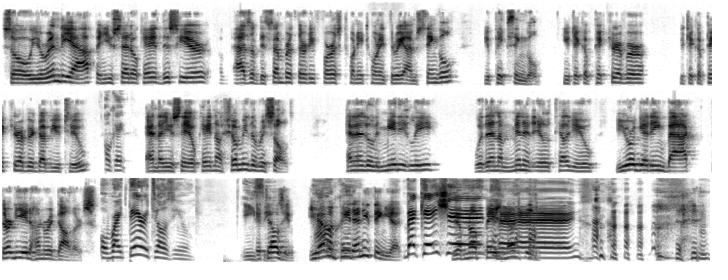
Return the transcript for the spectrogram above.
So you're in the app and you said, okay, this year, as of December 31st, 2023, I'm single. You pick single. You take a picture of her. you take a picture of your W-2 Okay. and then you say, okay, now show me the result. And then it'll immediately, within a minute, it'll tell you you're getting back $3,800. Oh, right there it tells you. easy It tells you. You Ah, haven't okay. paid anything yet. Vacation. You have not paid nothing. hey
